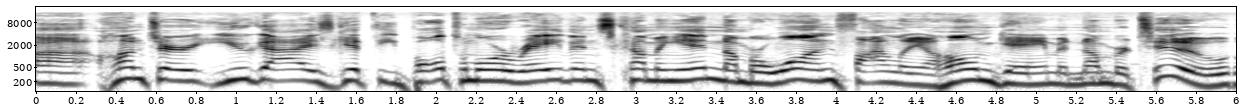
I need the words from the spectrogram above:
Uh, Hunter, you guys get the Baltimore Ravens coming in. Number one, finally a home game, and number two,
